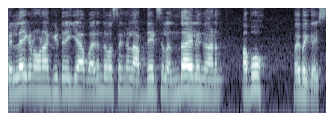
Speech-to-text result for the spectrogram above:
ബെല്ലൈക്കൺ ഓൺ ആക്കിയിട്ടിരിക്കുക. വരും ദിവസങ്ങളിൽ അപ്ഡേറ്റ്സിൽ എന്തായാലും കാണും. അപ്പോൾ ബൈ ബൈ ഗൈസ്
